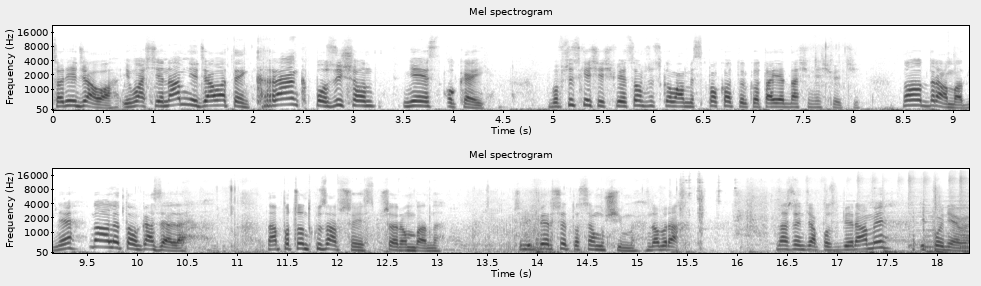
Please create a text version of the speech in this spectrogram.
co nie działa. I właśnie nam nie działa ten crank position nie jest ok. Bo wszystkie się świecą, wszystko mamy spoko, tylko ta jedna się nie świeci. No dramat, nie? No ale to gazele. Na początku zawsze jest przerąbane. Czyli pierwsze to co musimy. Dobra, narzędzia pozbieramy i płyniemy.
